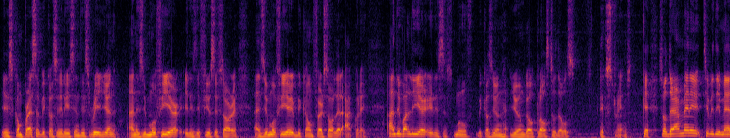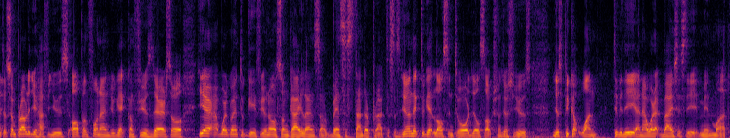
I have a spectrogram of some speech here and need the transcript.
is compressive because it is in this region and as you move here it is diffusive sorry and as you move here it becomes first order accurate. And the Leer it is smooth because you don't, you don't go close to those extremes Okay, so there are many TVD methods, and probably you have used OpenFOAM and you get confused there. So here uh, we're going to give you know some guidelines or best standard practices. You don't need to get lost into all those options. Just use, just pick up one TVD, and our advice is the min-mod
